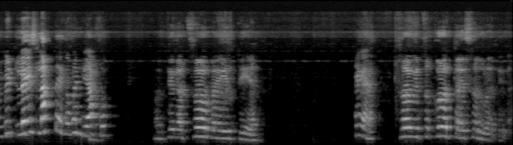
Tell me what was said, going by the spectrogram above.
मीठ लईच लागतंय का म्हणली आपण मग तिला चव येते हे का चवीचं कळतंय सगळं तिला.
